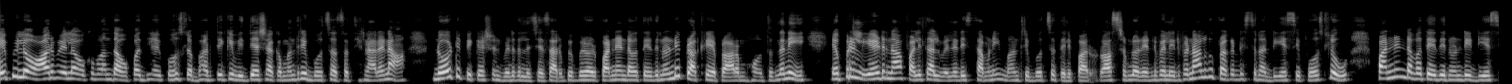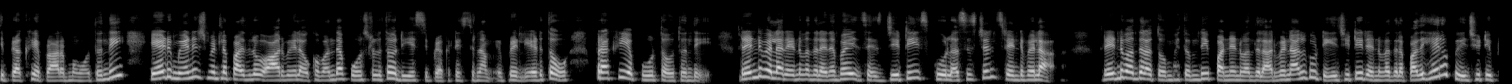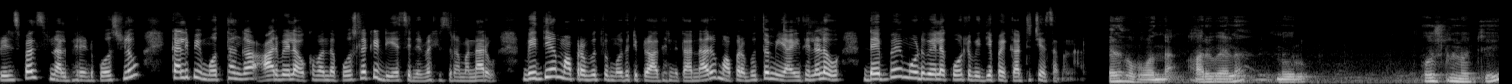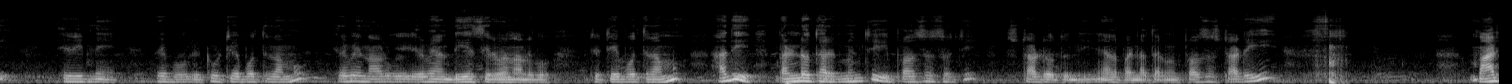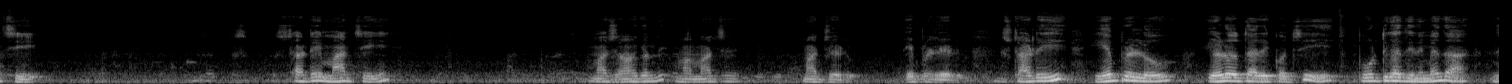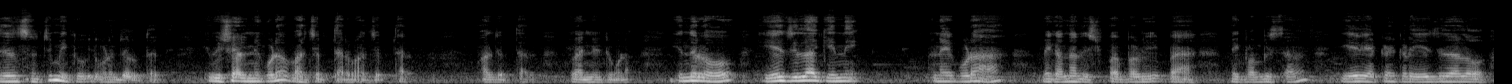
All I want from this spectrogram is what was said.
ఏపీలో ఆరు వేల ఒక వంద ఉపాధ్యాయ పోస్టుల భర్తీకి విద్యాశాఖ మంత్రి బొత్స సత్యనారాయణ నోటిఫికేషన్ విడుదల చేశారు. ఫిబ్రవరి పన్నెండవ తేదీ నుండి ప్రక్రియ ప్రారంభమవుతుందని ఏప్రిల్ ఏడున ఫలితాలు వెల్లడిస్తామని మంత్రి బొత్స తెలిపారు. రాష్ట్రంలో రెండు వేల ఇరవై నాలుగు ప్రకటిస్తున్న డిఎస్సి పోస్టులు పన్నెండవ తేదీ నుండి డిఎస్సి ప్రక్రియ ప్రారంభమవుతుంది. ఏడు మేనేజ్మెంట్ల పరిధిలో ఆరు వేల ఒక వంద పోస్టులతో డిఎస్సి ప్రకటిస్తున్నాం. ఏప్రిల్ ఏడుతో ప్రక్రియ పూర్తవుతుంది. రెండు వేల రెండు వందల ఎనభై ఎస్జిటి స్కూల్ అసిస్టెంట్స్ రెండు వేల రెండు వందల తొంభై తొమ్మిది పన్నెండు వందల అరవై నాలుగు టీజీటీ రెండు వందల పదిహేను పీజీటీ ప్రిన్సిపల్స్ నలభై రెండు పోస్టులు కలిపి మొత్తంగా ఆరు వేల ఒక వంద పోస్టులకి డిఎస్సీ నిర్వహిస్తున్నామన్నారు. విద్య మా ప్రభుత్వం మొదటి ప్రాధాన్యత అన్నారు. మా ప్రభుత్వం ఈ ఐదేళ్ళలో డెబ్బై మూడు వేల కోట్ల విద్యపై ఖర్చు చేశామన్నారు. ఒక వంద ఆరు వేల నూరు పోస్టులను వచ్చి వీటిని రేపు రిక్రూట్ చేయబోతున్నాము. ఇరవై నాలుగు ఇరవై డిఎస్సి ఇరవై నాలుగు చేయబోతున్నాము. అది పన్నెండవ తారీఖు నుంచి ఈ ప్రాసెస్ వచ్చి స్టార్ట్ అవుతుంది నెల పన్నెండవ తారీఖు ప్రాసెస్ స్టార్ట్ అయ్యి మార్చి స్టార్ట్ అయ్యి మార్చి మార్చి నాలుగండి మా మార్చి మార్చి ఏడు ఏప్రిల్ ఏడు. స్టార్ట్ అయ్యి ఏప్రిల్ ఏడవ తారీఖు వచ్చి పూర్తిగా దీని మీద రిజల్ట్స్ నుంచి మీకు ఇవ్వడం జరుగుతుంది. ఈ విషయాలన్నీ కూడా వారు చెప్తారు వాళ్ళు చెప్తారు వాళ్ళు చెప్తారు. ఇవన్నిటి కూడా. ఇందులో ఏ జిల్లాకి ఎన్ని అనేవి కూడా మీకు అందరూ లిస్ట్ పంపి ప- మీకు పంపిస్తాను. ఏవి ఎక్కడెక్కడ ఏ జిల్లాలో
